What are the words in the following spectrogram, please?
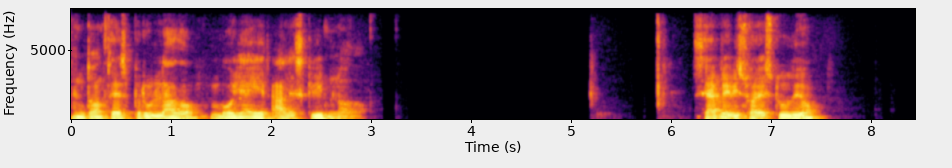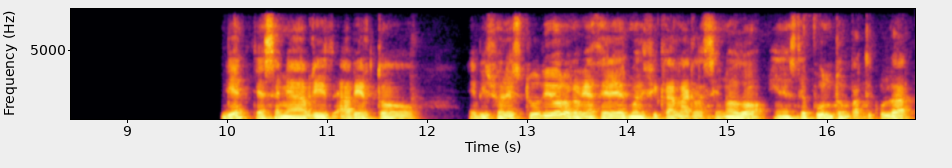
Entonces, por un lado, voy a ir al script nodo. Se abre Visual Studio. Bien, ya se me ha abierto Visual Studio. Lo que voy a hacer es modificar la clase nodo. En este punto en particular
